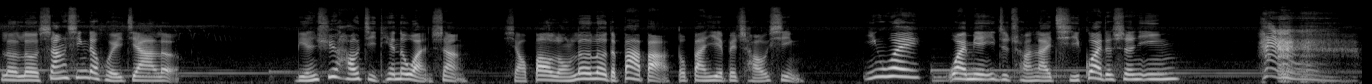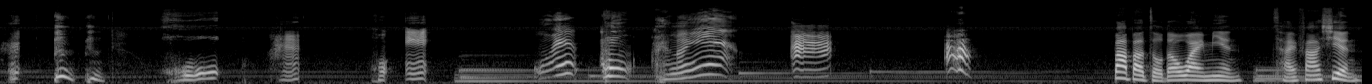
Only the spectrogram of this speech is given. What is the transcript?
乐乐伤心的回家了，连续好几天的晚上。小暴龙乐乐的爸爸都半夜被吵醒，因为外面一直传来奇怪的声音。哈，吼，哈，吼，哎，喂，吼，哎，啊，啊！爸爸走到外面，才发现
